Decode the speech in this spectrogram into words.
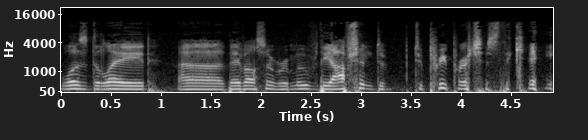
was delayed. Uh, they've also removed the option to to pre-purchase the game.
